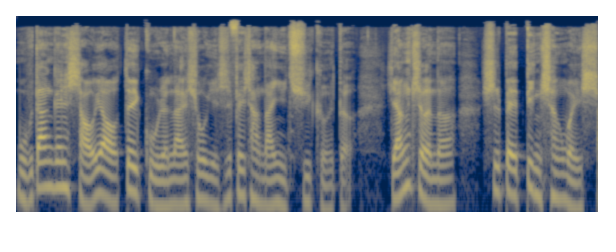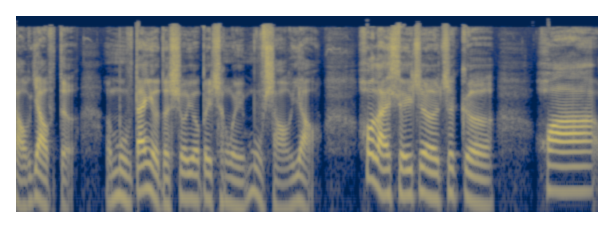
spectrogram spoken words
牡丹跟芍药对古人来说也是非常难以区隔的。两者呢，是被并称为芍药的，而牡丹有的时候又被称为木芍药。后来，随着这个花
